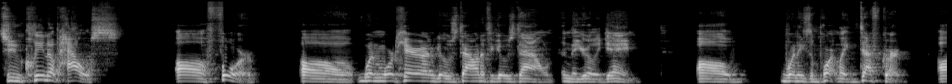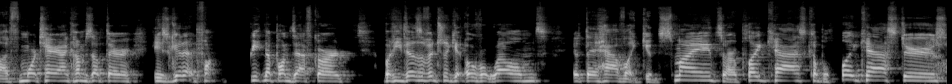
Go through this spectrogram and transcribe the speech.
to clean up house uh, for uh, when Mortarion goes down, if he goes down in the early game, uh, when he's important, like Death Guard. Uh, if Mortarion comes up there, he's good at beating up on Death Guard, but he does eventually get overwhelmed if they have like good smites or a plague cast, couple of plague casters.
